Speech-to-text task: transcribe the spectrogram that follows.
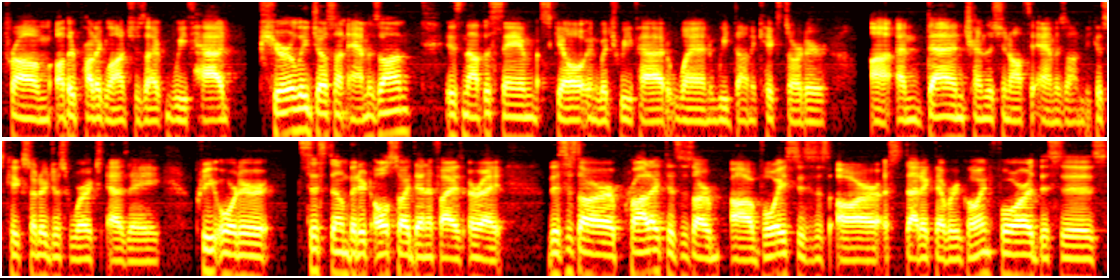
from other product launches that we've had purely just on Amazon is not the same scale in which we've had when we've done a Kickstarter uh, and then transition off to Amazon because Kickstarter just works as a pre-order system, but it also identifies, all right, this is our product, this is our uh, voice, this is our aesthetic that we're going for, this is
